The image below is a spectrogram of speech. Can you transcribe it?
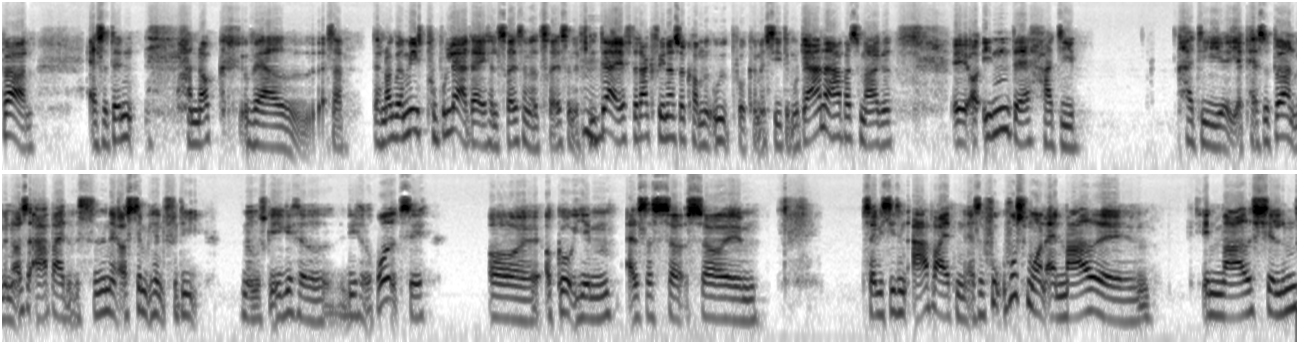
børn, altså den har nok været, altså der har nok været mest populær der i 50'erne og 60'erne, fordi mm. derefter der er kvinder så kommet ud på, kan man sige, det moderne arbejdsmarked, øh, og inden da har de, har de ja, passet børn, men også arbejdet ved siden af, også simpelthen fordi man måske ikke havde, lige havde råd til at, at gå hjemme. Altså så, så, øh, så jeg vil sige, den arbejdende, altså husmoren er en meget, øh, en meget sjælden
